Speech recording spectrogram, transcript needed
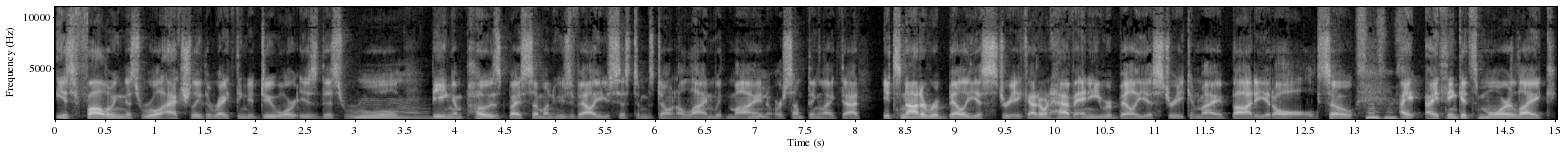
is following this rule actually the right thing to do or is this rule mm. being imposed by someone whose value systems don't align with mine mm. or something like that it's not a rebellious streak i don't have any rebellious streak in my body at all so I, I think it's more like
